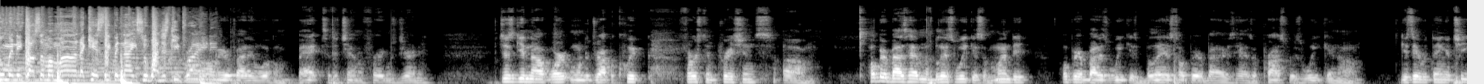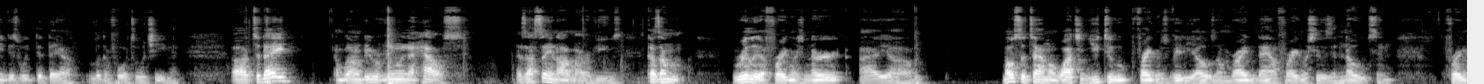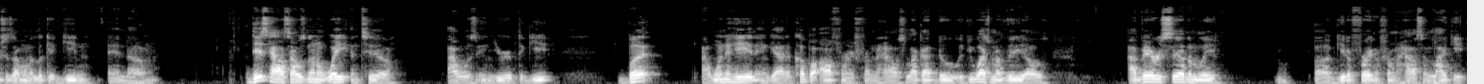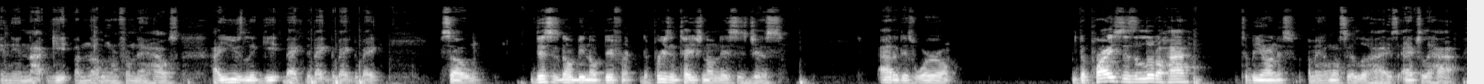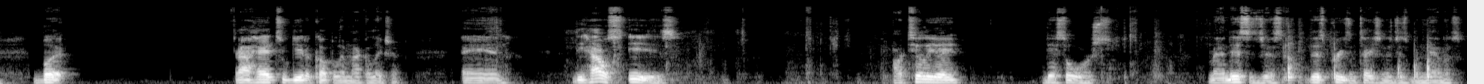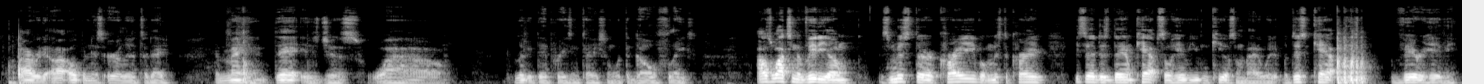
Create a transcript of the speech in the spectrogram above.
Too many thoughts on my mind, I can't sleep at night, so I just keep writing. Welcome everybody and welcome back to the channel Fragrance Journey. Just getting off work, want to drop a quick first impressions. Um, hope everybody's having a blessed week. It's a Monday. Hope everybody's week is blessed. Hope everybody has a prosperous week and um, gets everything achieved this week that they are looking forward to achieving. Uh, today, I'm going to be reviewing a house, as I say in all my reviews, because I'm really a fragrance nerd. I uh, most of the time I'm watching YouTube fragrance videos. I'm writing down fragrances and notes and fragrances I want to look at getting. And um, this house I was gonna wait until I was in Europe to get, but I went ahead and got a couple offerings from the house, like I do. If you watch my videos, I very seldomly uh, get a fragrance from a house and like it, and then not get another one from that house. I usually get back to back to back to back. So this is gonna be no different. The presentation on this is just out of this world. The price is a little high, to be honest. I mean, I won't say a little high. It's actually high. But I had to get a couple in my collection. And the house is Atelier des Ors. Man, this is just, this presentation is just bananas. I already, I opened this earlier today. And man, that is just, wow. Look at that presentation with the gold flakes. I was watching a video. It's Mr. Crave or Mr. Crave. He said this damn cap so heavy you can kill somebody with it. But this cap is very heavy.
